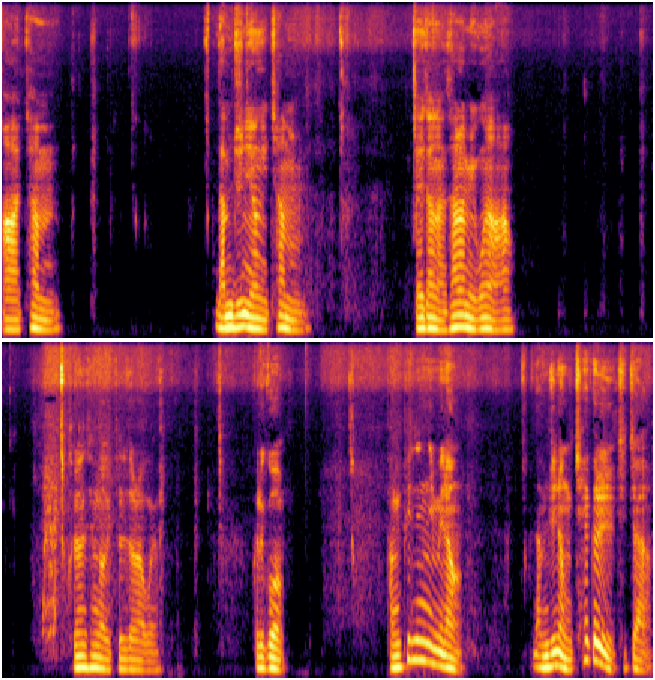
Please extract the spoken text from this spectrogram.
아 참 남준이 형이 참 대단한 사람이구나. 그런 생각이 들더라고요. 그리고 방피디님이랑 남준이 형 책을 진짜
